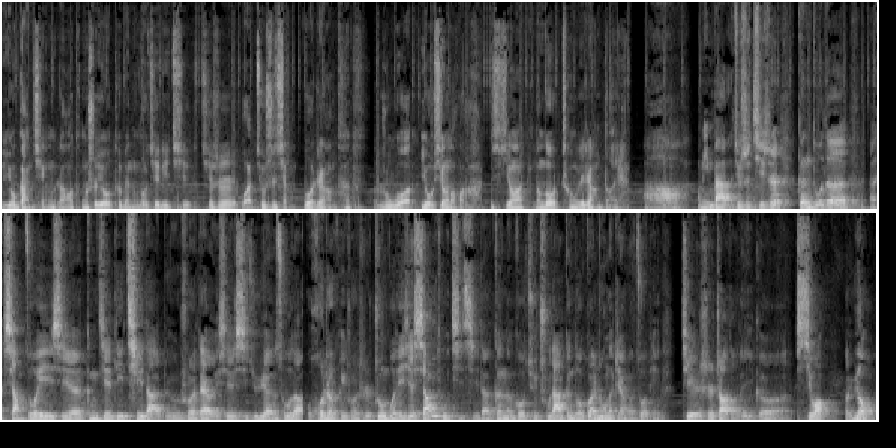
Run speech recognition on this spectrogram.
有感情，然后同时又特别能够接地气。其实我就是想做这样的，如果有幸的话，希望能够成为这样的导演。啊，明白了，就是其实更多的呃想做一些更接地气的，比如说带有一些喜剧元素的，或者可以说是中国的一些乡土气息的，更能够去触达更多观众的这样的作品，其实是赵导的一个希望和愿望。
